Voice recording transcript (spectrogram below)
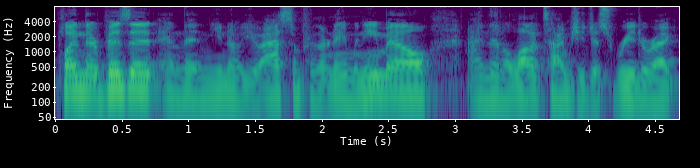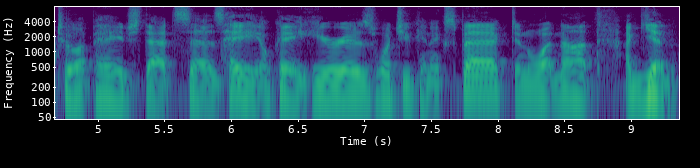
plan their visit, and then you know you ask them for their name and email, and then a lot of times you just redirect to a page that says, "Hey, okay, here is what you can expect and whatnot." Again,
